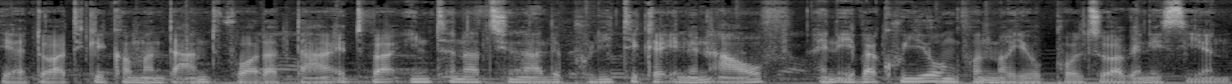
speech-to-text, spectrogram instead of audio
Der dortige Kommandant fordert da etwa internationale PolitikerInnen auf, eine Evakuierung von Mariupol zu organisieren.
